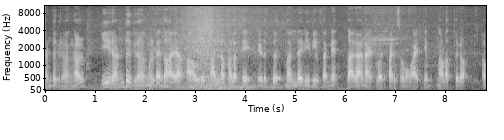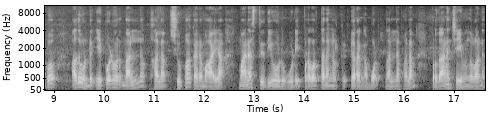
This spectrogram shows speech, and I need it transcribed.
രണ്ട് ഗ്രഹങ്ങൾ ഈ രണ്ട് ഗ്രഹങ്ങളുടേതായ ആ ഒരു നല്ല ഫലത്തെ എടുത്ത് നല്ല രീതിയിൽ തന്നെ തരാനായിട്ടുള്ള ഒരു പരിശ്രമമായിരിക്കും നടത്തുക. അപ്പോൾ അതുകൊണ്ട് എപ്പോഴും ഒരു നല്ല ഫലം ശുഭകരമായ മനസ്ഥിതിയോടുകൂടി പ്രവർത്തനങ്ങൾക്ക് ഇറങ്ങുമ്പോൾ നല്ല ഫലം പ്രദാനം ചെയ്യുമെന്നുള്ളതാണ്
